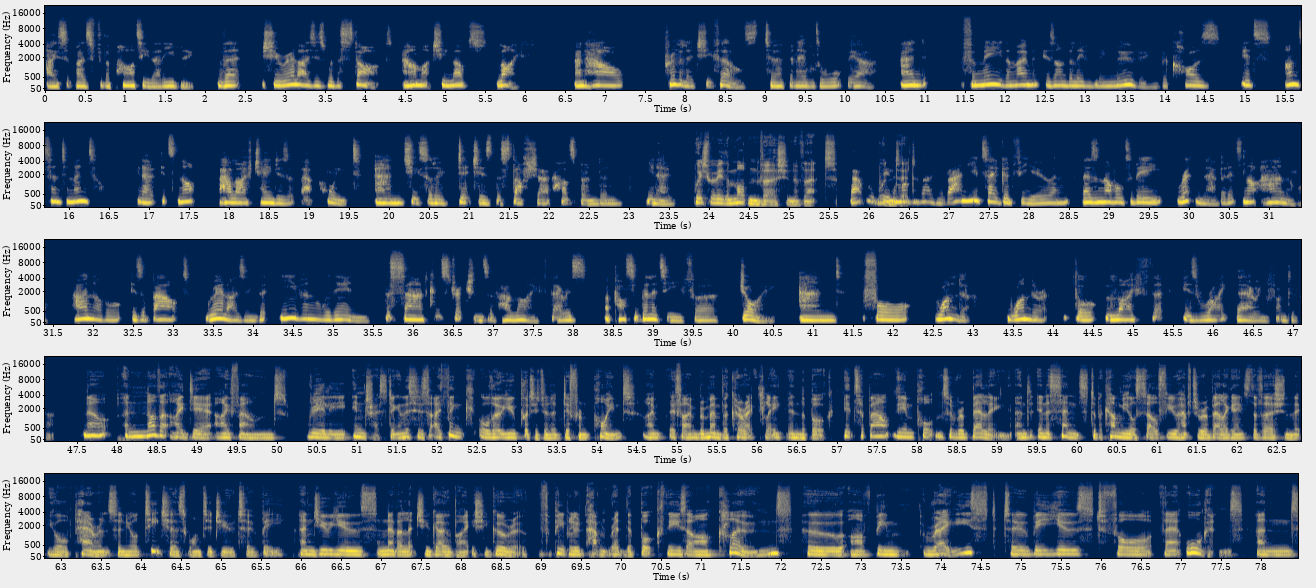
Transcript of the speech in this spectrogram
I suppose, for the party that evening, that she realizes with a start how much she loves life and how privileged she feels to have been able to walk the earth. And for me, the moment is unbelievably moving because it's unsentimental. You know, it's not how life changes at that point and she sort of ditches the stuff shirt husband and you know which would be the modern version of that that would be the modern it? version of that and you'd say good for you and there's a novel to be written there but it's not her novel her novel is about realizing that even within the sad constrictions of her life there is a possibility for joy and for wonder wonder at the life that is right there in front of her. Now, another idea I found really interesting. And this is, I think, although you put it at a different point, I, if I remember correctly in the book, it's about the importance of rebelling. And in a sense, to become yourself, you have to rebel against the version that your parents and your teachers wanted you to be. And you use Never Let You Go by Ishiguro. For people who haven't read the book, these are clones who have been raised to be used for their organs. And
